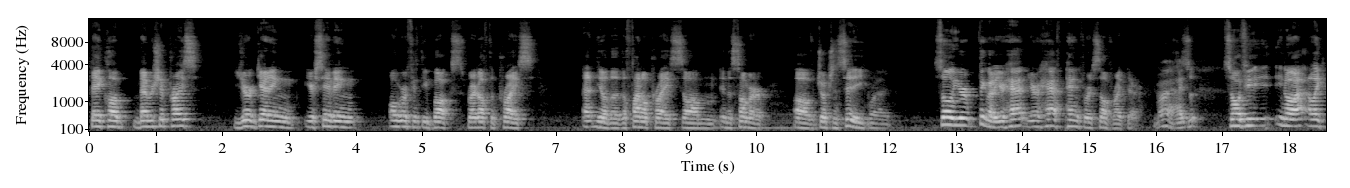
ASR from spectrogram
BAE Club membership price. You're getting you're saving over 50 bucks right off the price at you know the, the final price um, in the summer of Junction City. Right. So you're think about it. You're half you're half paying for itself right there. Right. I, So, so if you you know I, like,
